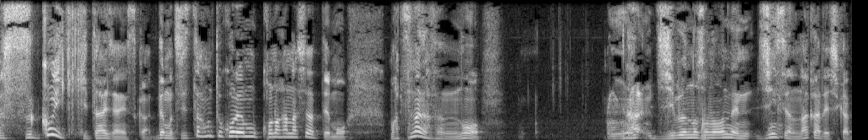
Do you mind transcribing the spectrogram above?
すっごい聞きたいじゃないですか。でも実は本当これも、この話だってもう、松永さんの、な、自分のそのね、人生の中でしか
